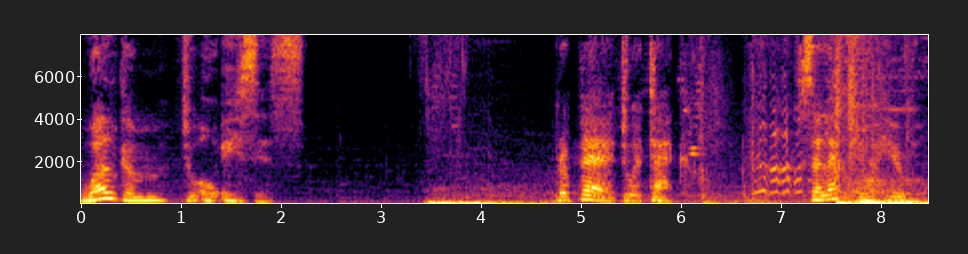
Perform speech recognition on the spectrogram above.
Welcome to Oasis. Prepare to attack. Select your hero.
